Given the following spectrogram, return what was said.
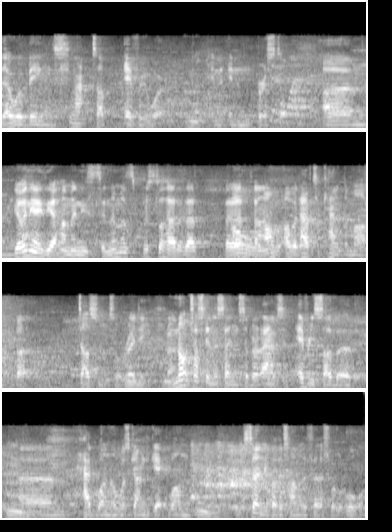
They were being slapped up everywhere in, in Bristol. Um, Do you have any idea how many cinemas Bristol had at that by that Oh, time? I, I would have to count them up, but dozens already. Right. Not just in the centre, but out of every suburb Mm. um, had one or was going to get one. Mm. Certainly by the time of the First World War.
